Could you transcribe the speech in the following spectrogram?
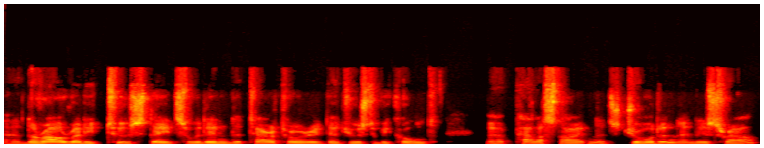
Uh, there are already two states within the territory that used to be called uh, palestine it's jordan and israel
